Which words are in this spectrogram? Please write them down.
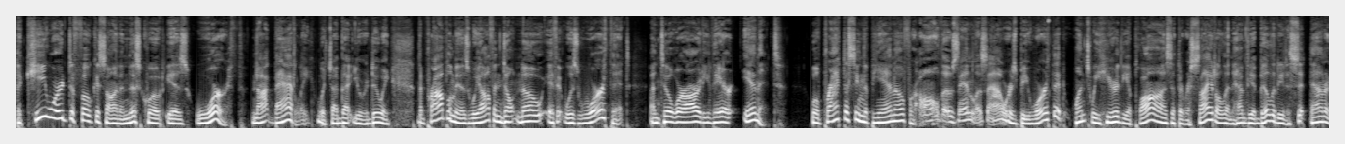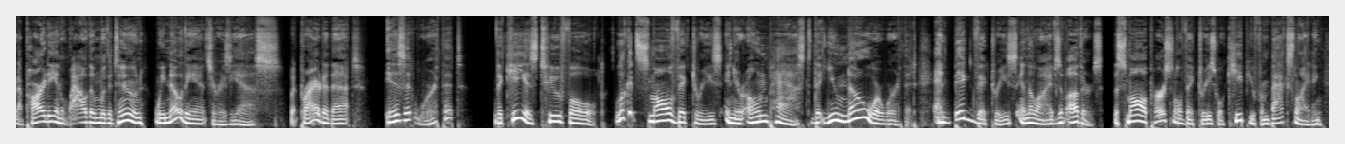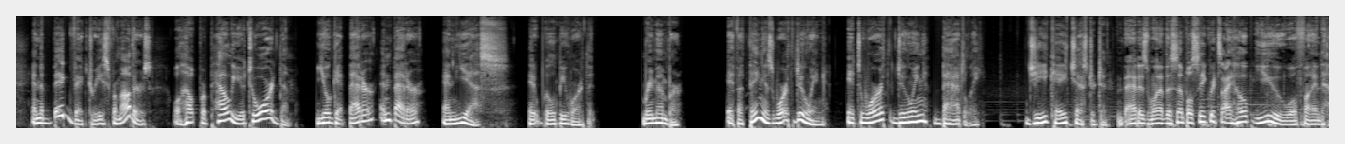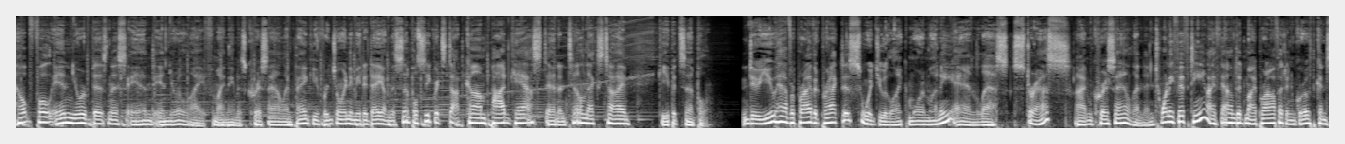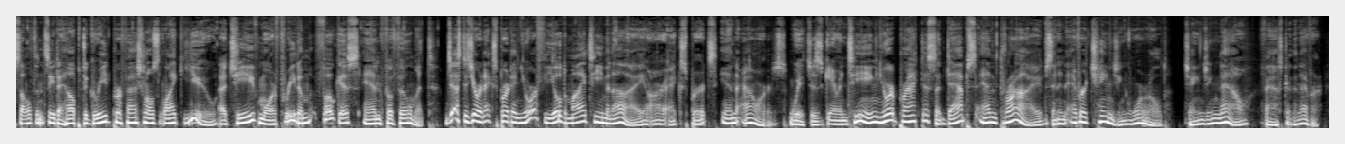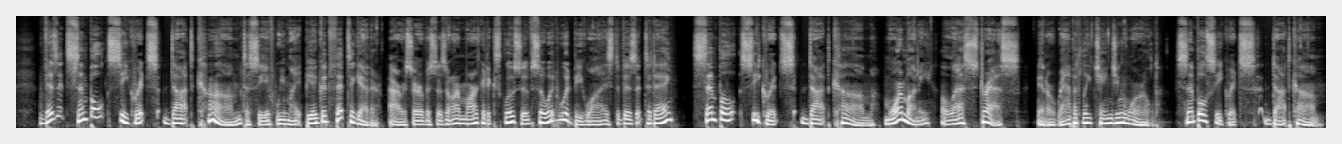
the key word to focus on in this quote is worth, not badly, which I bet you were doing. The problem is we often don't know if it was worth it until we're already there in it. Will practicing the piano for all those endless hours be worth it once we hear the applause at the recital and have the ability to sit down at a party and wow them with a tune? We know the answer is yes. But prior to that, is it worth it? The key is twofold. Look at small victories in your own past that you know were worth it, and big victories in the lives of others. The small personal victories will keep you from backsliding, and the big victories from others will help propel you toward them. You'll get better and better, and yes, it will be worth it. Remember, if a thing is worth doing, it's worth doing badly. G.K. Chesterton. That is one of the simple secrets I hope you will find helpful in your business and in your life. My name is Chris Allen. Thank you for joining me today on the simplesecrets.com podcast. And until next time, keep it simple. Do you have a private practice? Would you like more money and less stress? I'm Chris Allen. In 2015, I founded my profit and growth consultancy to help degreed professionals like you achieve more freedom, focus, and fulfillment. Just as you're an expert in your field, my team and I are experts in ours, which is guaranteeing your practice adapts and thrives in an ever changing world. Changing now faster than ever. Visit simplesecrets.com to see if we might be a good fit together. Our services are market exclusive, so it would be wise to visit today. Simplesecrets.com. More money, less stress in a rapidly changing world. Simplesecrets.com.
